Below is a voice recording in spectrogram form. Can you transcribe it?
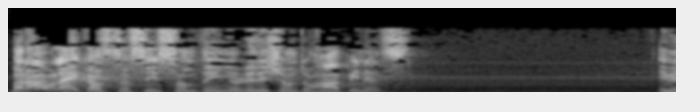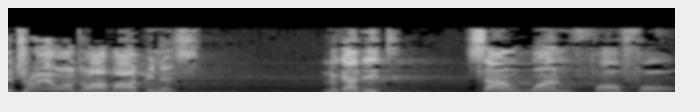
But I would like us to see something in relation to happiness. If you truly want to have happiness, look at it. Psalm 144,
